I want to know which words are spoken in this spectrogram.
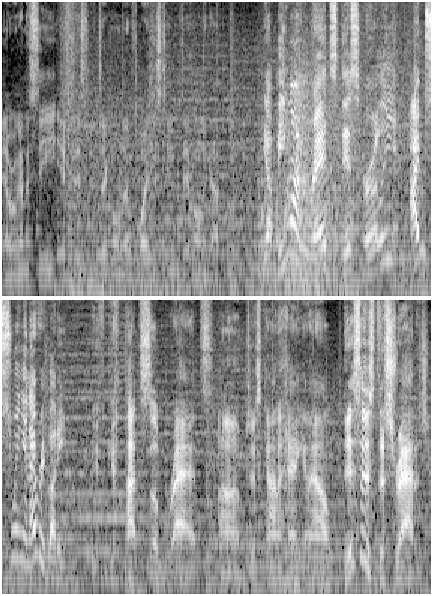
And we're gonna see if this if they're going to avoid this team. 'cause They've only got blue. Yeah, being on reds this early, I'm swinging everybody. Got some rats um, just kind of hanging out. This is the strategy.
